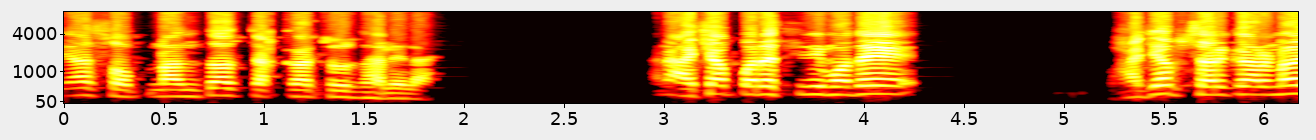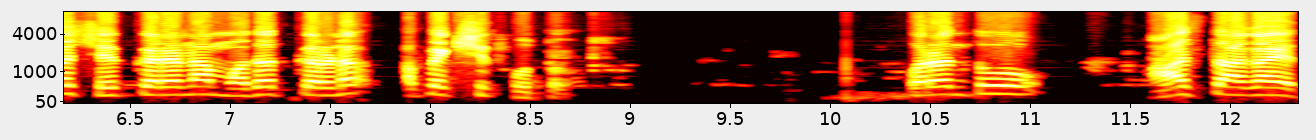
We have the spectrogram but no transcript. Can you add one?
त्या स्वप्नांचा चक्काचूर झालेला आहे. आणि अशा परिस्थितीमध्ये भाजप सरकारनं शेतकऱ्यांना मदत करणं अपेक्षित होतं. परंतु आज तागायत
